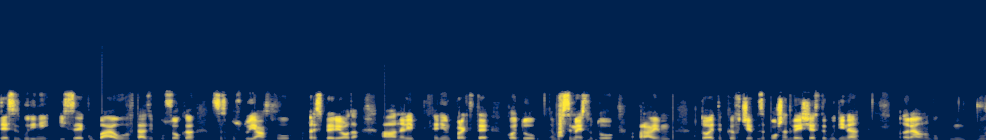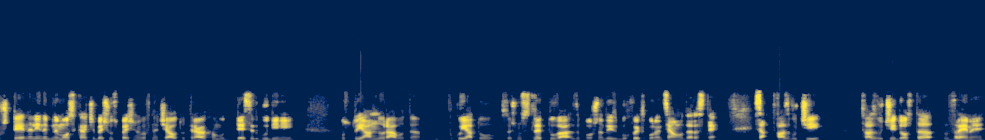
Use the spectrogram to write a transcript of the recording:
5-10 години и се е копаяло в тази посока с постоянство през периода. А, нали, един от проектите, който в семейството правим, той е такъв, че започна 2006 година. Реално въобще нали, не, не мога да се каже, че беше успешен в началото. Трябваха му 10 години постоянно работа, която всъщност след това започна да избухва експоненциално да расте. Сега, това звучи, това звучи доста време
